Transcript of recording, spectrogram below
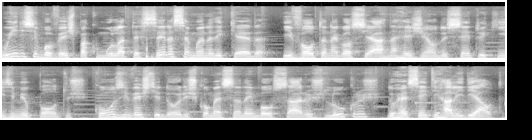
O índice Bovespa acumula a terceira semana de queda e volta a negociar na região dos 115 mil pontos, com os investidores começando a embolsar os lucros do recente rally de alta.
